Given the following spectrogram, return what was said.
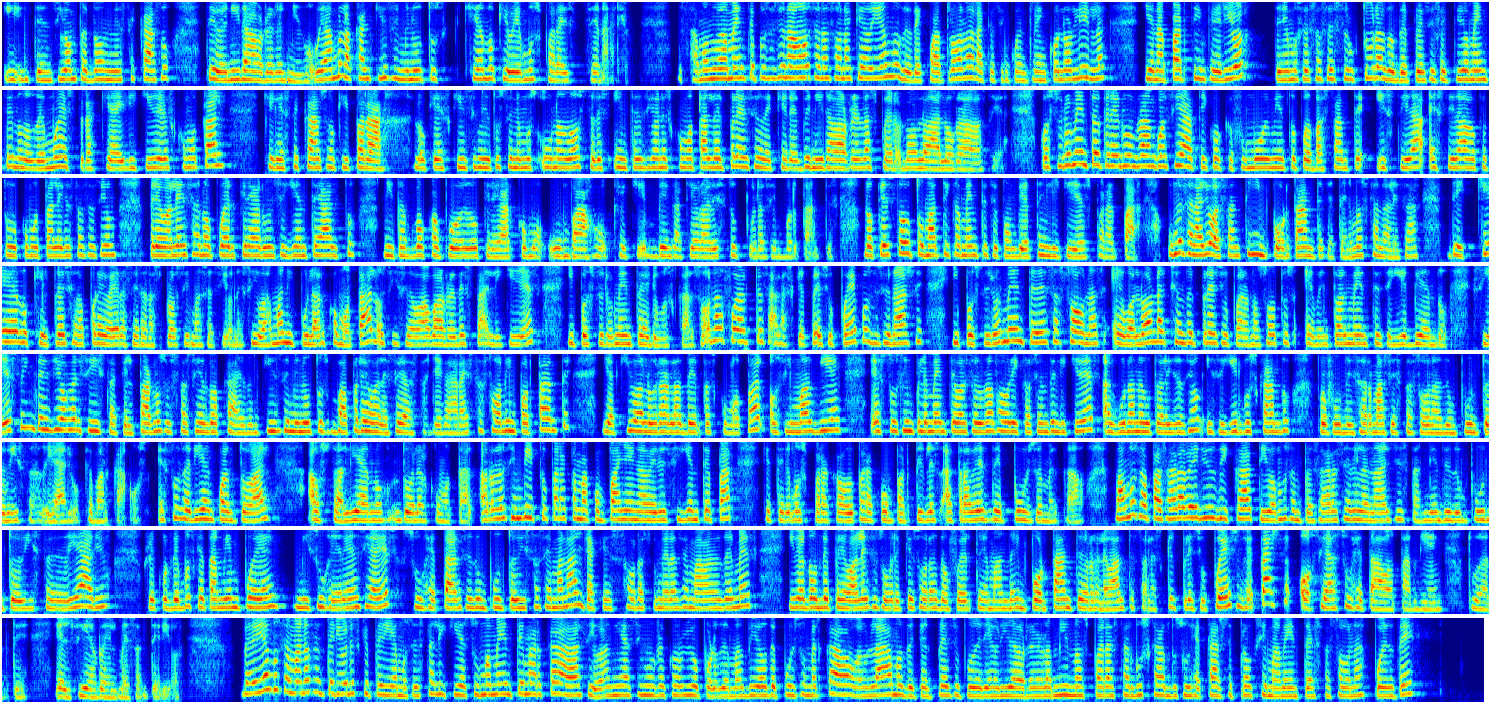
intención, perdón, en este caso, de venir a abrir el mismo. Veámoslo acá en 15 minutos, qué es lo que vemos para este escenario. Estamos nuevamente posicionados en la zona que habíamos desde 4 horas, la que se encuentra en color lila, y en la parte inferior tenemos esas estructuras donde el precio efectivamente nos demuestra que hay liquidez como tal, que en este caso aquí para lo que es 15 minutos tenemos 1, 2, 3 intenciones como tal del precio de querer venir a barreras, pero no lo ha logrado hacer. Posteriormente a tener un rango asiático, que fue un movimiento pues bastante estirado que tuvo como tal en esta sesión, prevalece a no poder crear un siguiente alto, ni tampoco ha podido crear como un bajo que venga a quebrar estructuras importantes. Lo que esto automáticamente se convierte en liquidez para el par. Un escenario bastante importante que tenemos que analizar de qué es lo que el precio va a prever hacer en las próximas sesiones, si va a manipular como tal o si se va a barrer esta liquidez y posteriormente que buscar zonas fuertes a las que el precio puede posicionarse y posteriormente de esas zonas evaluar la acción del precio para nosotros eventualmente seguir viendo si esta intención alcista que el par nos está haciendo acá en 15 minutos va a prevalecer hasta llegar a esta zona importante y aquí valorar las ventas como tal o si más bien esto simplemente va a ser una fabricación de liquidez, alguna neutralización y seguir buscando profundizar más esta zona de un punto de vista diario que marcamos. Esto sería en cuanto al australiano dólar como tal. Ahora los invito para que me acompañen a ver el siguiente par que tenemos para acá hoy para compartirles a través de Pulso de Mercado. Vamos a pasar a ver USDCAT y vamos a empezar a hacer el análisis también desde un punto de vista de diario. Recordemos que también pueden, mi sugerencia es sujetarse de un punto de vista semanal, ya que son las primeras semanas del mes y ver dónde prevalece sobre qué horas de oferta y demanda importantes o relevantes a las que el precio puede sujetarse o se ha sujetado también durante el cierre del mes anterior. Veíamos semanas anteriores que teníamos esta liquidez sumamente marcada, si van y hacen un recorrido por los demás videos de pulso mercado, hablábamos de que el precio podría abrir a las mismas para estar buscando sujetarse próximamente a esta zona, pues de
